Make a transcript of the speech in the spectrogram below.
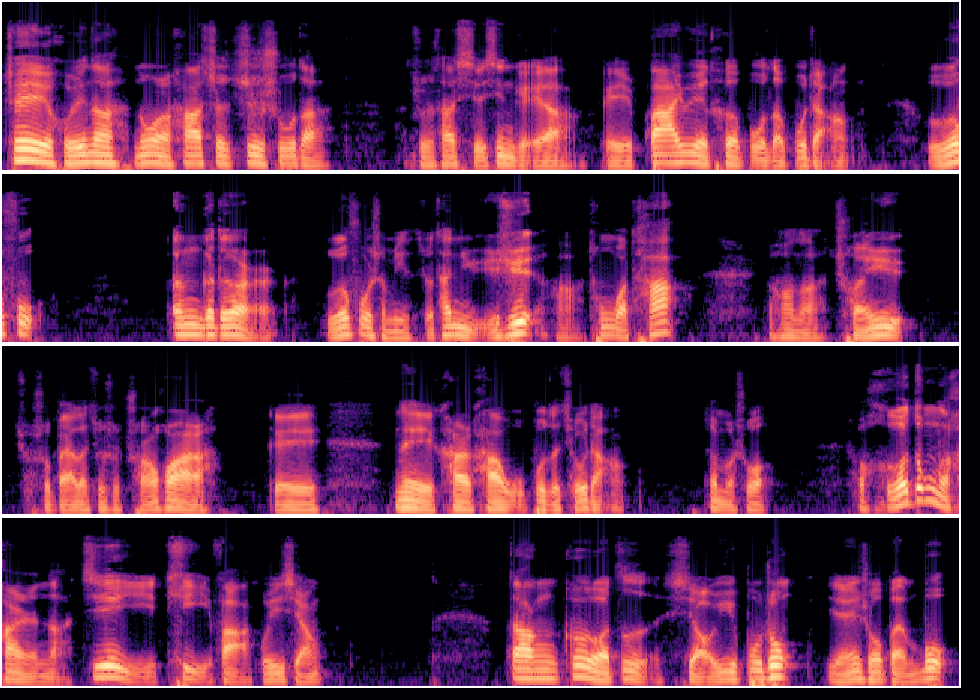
这回呢，努尔哈赤致书的，就是他写信给啊，给巴月特部的部长额驸恩格德尔。额驸什么意思？就他女婿啊。通过他，然后呢，传谕，就说白了就是传话啊，给内卡尔卡五部的酋长这么说：说河东的汉人呢，皆已剃发归降。当各自小谕部众，严守本部，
